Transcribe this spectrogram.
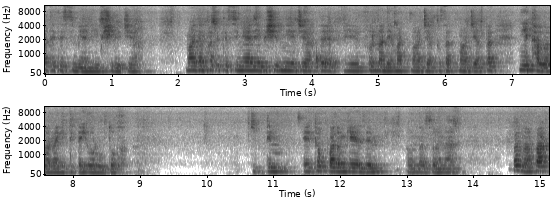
patates yemeğini pişireceğiz. Madem patates yemeğini pişirmeyecek de e, fırına nem atmayacak, kızartmayacak da niye tarlalara gittik de yorulduk. Gittim, e, topladım geldim. Ondan sonra vallahi bak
